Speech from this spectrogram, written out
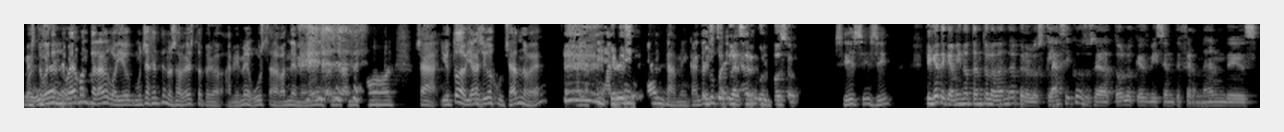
Pues te voy, a, contar algo. Yo, mucha gente no sabe esto, pero a mí me gusta la banda MS, o sea, yo todavía la sigo escuchando, ¿eh? me encanta, me encanta. Es tu placer culposo. Sí, sí, sí. Fíjate que a mí no tanto la banda, pero los clásicos, o sea, todo lo que es Vicente Fernández,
